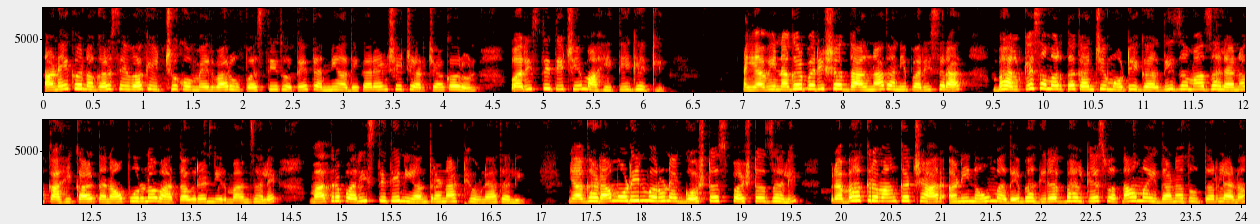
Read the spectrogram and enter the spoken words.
अनेक नगरसेवक इच्छुक उमेदवार उपस्थित होते. त्यांनी अधिकाऱ्यांशी चर्चा करून परिस्थितीची माहिती घेतली. यावेळी नगर परिषद दालनात आणि परिसरात भालके समर्थकांची मोठी गर्दी जमा झाल्यानं काही काळ तणावपूर्ण वातावरण निर्माण झाले. मात्र परिस्थिती नियंत्रणात ठेवण्यात आली. या घडामोडींवरून एक गोष्ट स्पष्ट झाली. प्रभाग क्रमांक चार आणि नऊ मध्ये भगीरथ भालके स्वतः मैदानात उतरल्यानं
